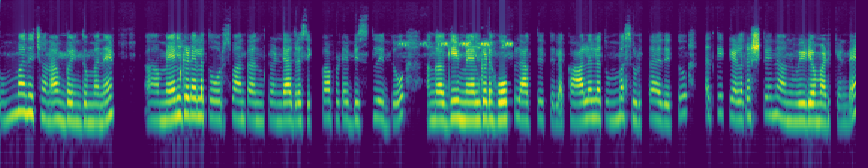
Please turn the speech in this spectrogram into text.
ತುಂಬಾ ಚೆನ್ನಾಗಿ ಬಂದು ಮನೆ. ಮೇಲ್ಗಡೆ ಎಲ್ಲ ತೋರಿಸುವ ಅಂತ ಅಂದ್ಕೊಂಡೆ ಆದರೆ ಸಿಕ್ಕಾಪಟ್ಟೆ ಬಿಸಿಲಿದ್ದು. ಹಾಗಾಗಿ ಮೇಲ್ಗಡೆ ಹೋಪ್ಲ್ ಆಗ್ತಿರ್ತಿಲ್ಲ ಕಾಲೆಲ್ಲ ತುಂಬ ಸುಡ್ತಾ ಇದ್ದಿತ್ತು. ಅದಕ್ಕೆ ಕೆಳಗಷ್ಟೇ ನಾನು ವೀಡಿಯೋ ಮಾಡ್ಕೊಂಡೆ.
